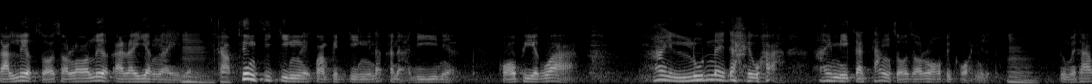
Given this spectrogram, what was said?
การเลือกสสรเลือกอะไรยังไงอืเนี่ยมครับซึ่งจริงๆในความเป็นจริงณขณะนี้เนี่ยขอเพียงว่าให้ลุ้นได้ได้ว่า ให้มีการตั้งสสรไปก่อนเนอะอืมถูกไหมครับ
